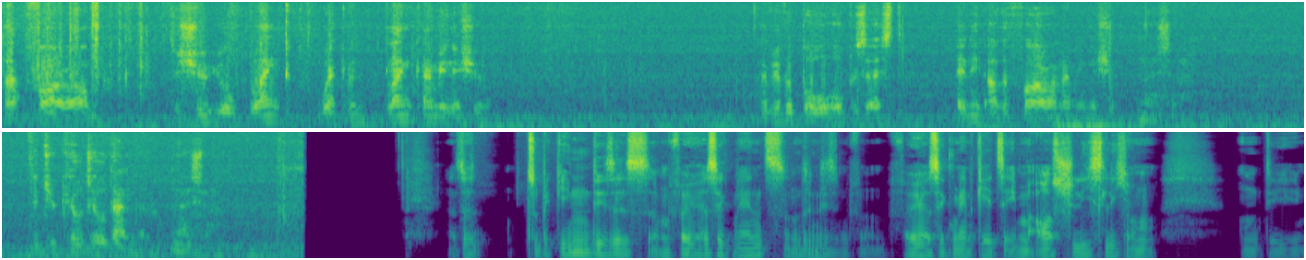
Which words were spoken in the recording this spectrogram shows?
that firearm to shoot your blank weapon, blank ammunition, have you ever bought or possessed any other firearm ammunition? No, sir. Did you kill Jill Dando? No, sir. Also zu Beginn dieses ähm, Verhörsegments und in diesem Verhörsegment geht es eben ausschließlich um, um die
